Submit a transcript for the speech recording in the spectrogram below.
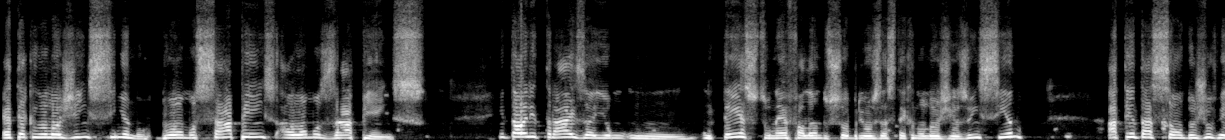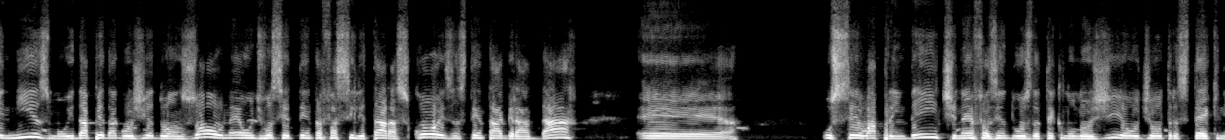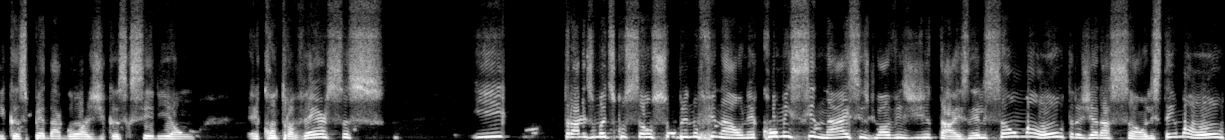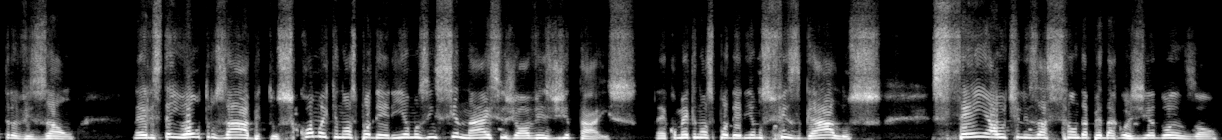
é Tecnologia e Ensino, do Homo sapiens ao Homo sapiens. Então, ele traz aí um, um, um texto né, falando sobre o uso das tecnologias do ensino, a tentação do juvenismo e da pedagogia do anzol, né, onde você tenta facilitar as coisas, tentar agradar é, o seu aprendente, né, fazendo uso da tecnologia ou de outras técnicas pedagógicas que seriam é, controversas, e traz uma discussão sobre, no final, né, como ensinar esses jovens digitais. Né? Eles são uma outra geração, eles têm uma outra visão né, eles têm outros hábitos. Como é que nós poderíamos ensinar esses jovens digitais? Né, como é que nós poderíamos fisgá-los sem a utilização da pedagogia do Anzol?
